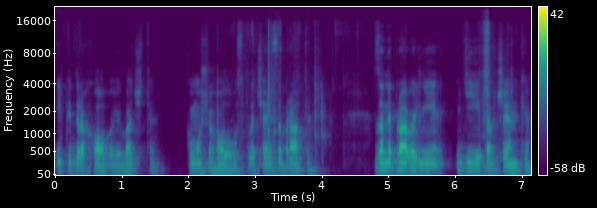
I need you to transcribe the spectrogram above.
і підраховує, бачите, кому ще голову з плечей забрати за неправильні дії та вчинки.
